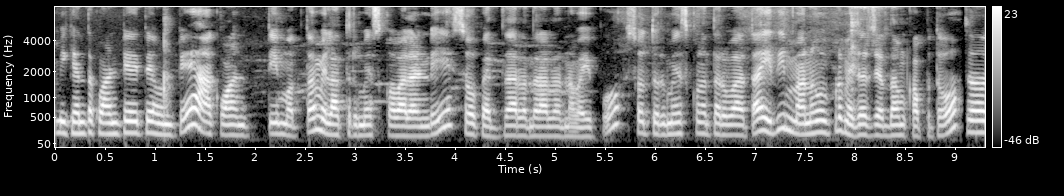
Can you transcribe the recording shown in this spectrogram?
మీకు ఎంత క్వాంటిటీ అయితే ఉంటే ఆ క్వాంటిటీ మొత్తం ఇలా తురిమేసుకోవాలండి. సో పెద్ద రంధ్రాలు ఉన్న వైపు. సో తురిమేసుకున్న తర్వాత ఇది మనం ఇప్పుడు మెజర్ చేద్దాం కప్పుతో. సో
